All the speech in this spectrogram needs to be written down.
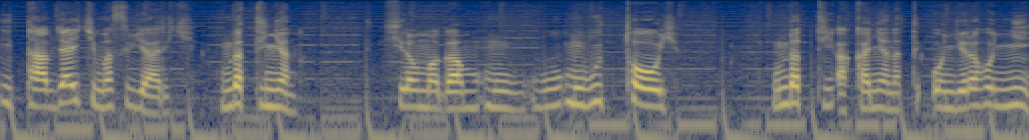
itabyaye ikimasa ibyara iki? Undi ati inyana shyira mu magambo mu- butoya undi ati akanyana ati ongeraho nyi.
